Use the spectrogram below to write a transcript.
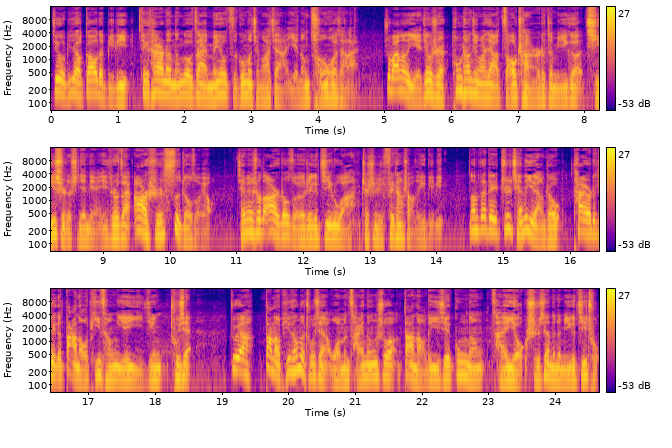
就有比较高的比例，这个胎儿呢能够在没有子宫的情况下也能存活下来。说白了呢，也就是通常情况下早产儿的这么一个起始的时间点，也就是在二十四周左右。前面说的二十周左右这个记录啊，这是非常少的一个比例。那么在这之前的一两周，胎儿的这个大脑皮层也已经出现。注意啊，大脑皮层的出现，我们才能说大脑的一些功能才有实现的这么一个基础。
